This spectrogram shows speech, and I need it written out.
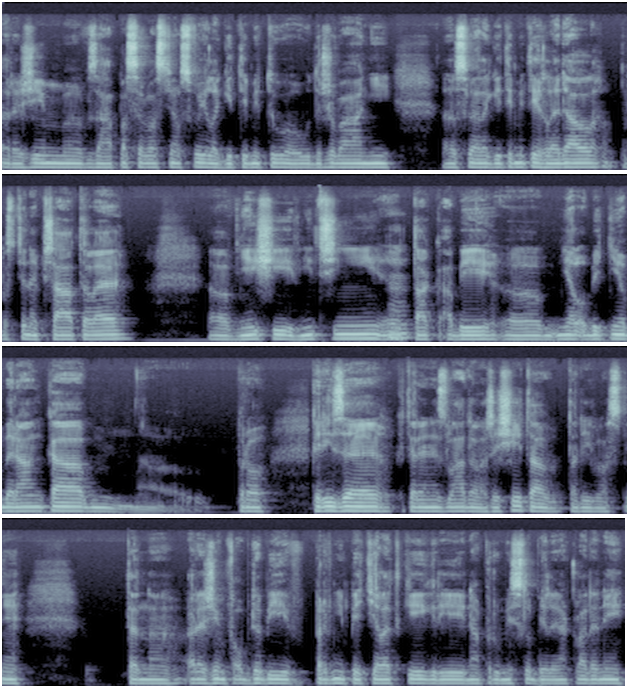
režim v zápase vlastně o svoji legitimitu, o udržování eh, své legitimity hledal prostě nepřátelé, eh, vnější i vnitřní, eh, hmm. tak, aby měl obětního beránka mm, pro krize, které nezvládal řešit a tady vlastně ten režim v období první pětiletky, kdy na průmysl byly nakladeny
